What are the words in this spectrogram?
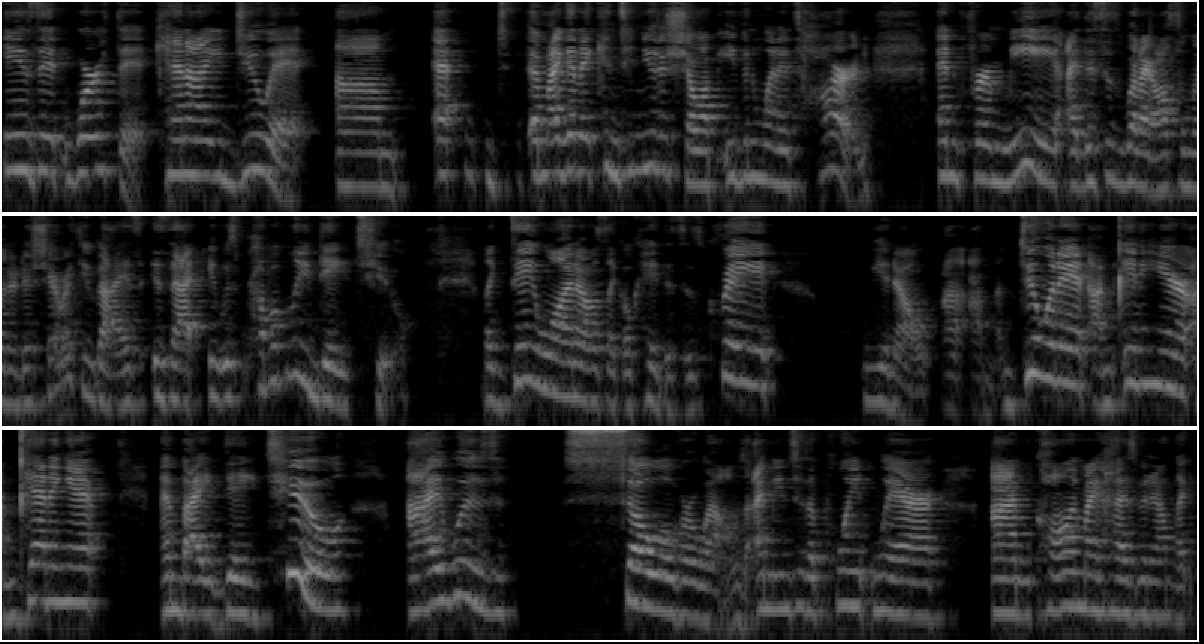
is it worth it? Can I do it? Um, am I going to continue to show up even when it's hard? And for me, I, this is what I also wanted to share with you guys is that it was probably day two. Like day one, I was like, okay, this is great. You know, I, I'm doing it. I'm in here. I'm getting it. And by day two, I was so overwhelmed. I mean, to the point where I'm calling my husband and I'm like,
